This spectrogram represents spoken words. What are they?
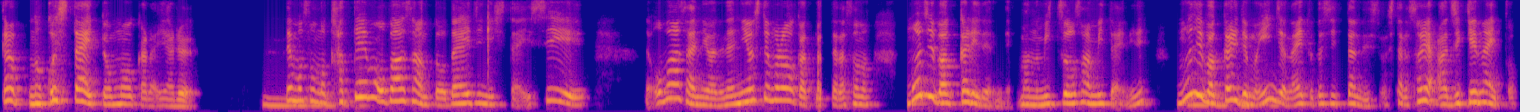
が残したいと思うからやる。でもその家庭もおばあさんと大事にしたいし、でおばあさんには、ね、何をしてもらおうかって言ったらその文字ばっかりでね、まあ、の三尾さんみたいにね文字ばっかりでもいいんじゃないと私言ったんですよ。そしたらそれ味気ないと。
